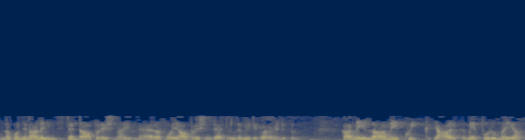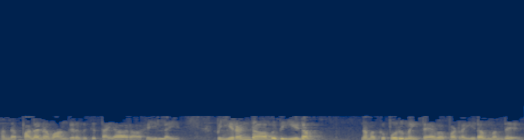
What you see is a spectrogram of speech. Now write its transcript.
இன்னும் கொஞ்ச நாள் இன்ஸ்டன்ட் ஆபரேஷன் ஆயிடும் நேரம் போய் ஆபரேஷன் தியேட்டர்ல இருந்து வீட்டுக்கு வர வேண்டியது. காரணம் எல்லாமே குயிக் யாருக்குமே பொறுமையா அந்த பலனை வாங்குறதுக்கு தயாராக இல்லை. இப்ப இரண்டாவது இடம் நமக்கு பொறுமை தேவைப்படுற இடம் வந்து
